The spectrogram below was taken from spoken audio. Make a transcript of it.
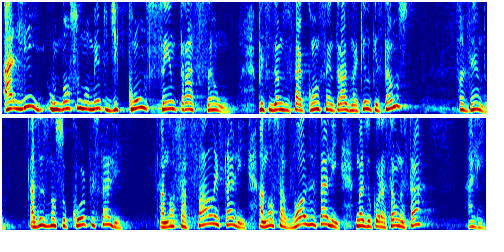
Ali, o nosso momento de concentração. Precisamos estar concentrados naquilo que estamos fazendo. Às vezes nosso corpo está ali, a nossa fala está ali, a nossa voz está ali, mas o coração não está ali.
